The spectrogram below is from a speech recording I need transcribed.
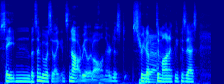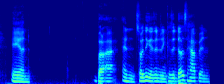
satan. But some people say like it's not real at all and they're just straight up demonically possessed. And but i and so i think that's interesting because it does happen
